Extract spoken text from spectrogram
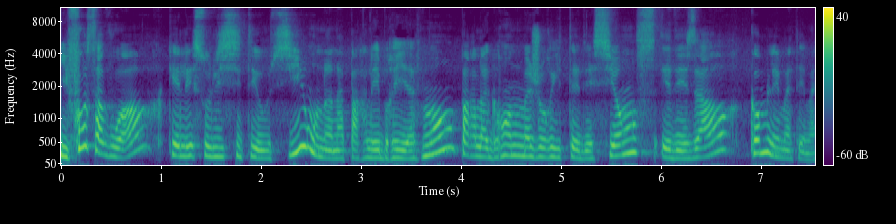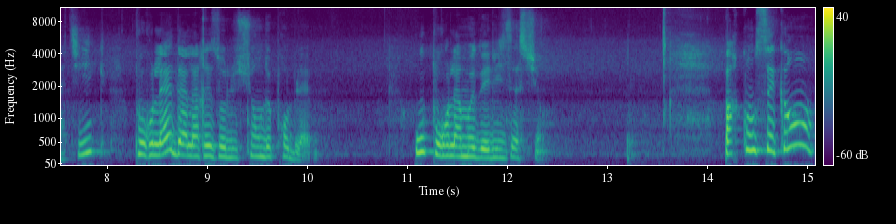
Il faut savoir qu'elle est sollicitée aussi, on en a parlé brièvement, par la grande majorité des sciences et des arts, comme les mathématiques, pour l'aide à la résolution de problèmes ou pour la modélisation. Par conséquent,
